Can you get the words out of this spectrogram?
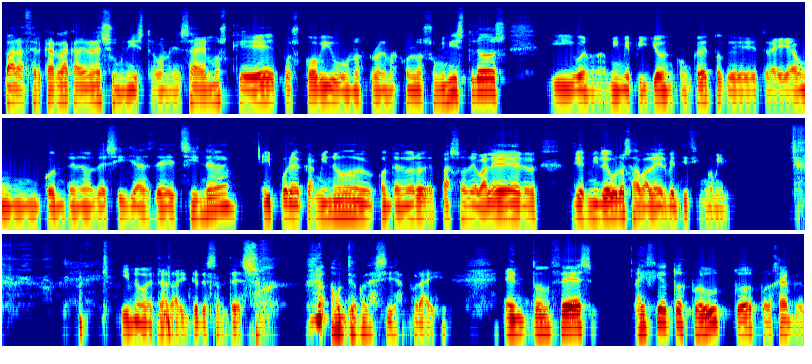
para acercar la cadena de suministro. Bueno, ya sabemos que post-COVID hubo unos problemas con los suministros y bueno, a mí me pilló en concreto que traía un contenedor de sillas de China y por el camino el contenedor pasó de valer 10.000 euros a valer 25.000. y no es nada interesante eso. Aún tengo las sillas por ahí. Entonces, hay ciertos productos, por ejemplo,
